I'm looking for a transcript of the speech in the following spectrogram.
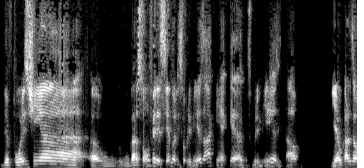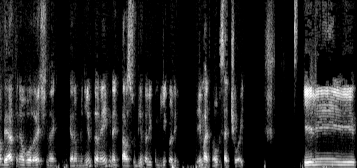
Depois tinha uh, o, o, garçom oferecendo ali sobremesa. Ah, quem é que é sobremesa e tal. E aí o Carlos Alberto, né, o volante, né, que era um menino também, né, que tava subindo ali comigo ali, bem mais novo, 7, 8. Ele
